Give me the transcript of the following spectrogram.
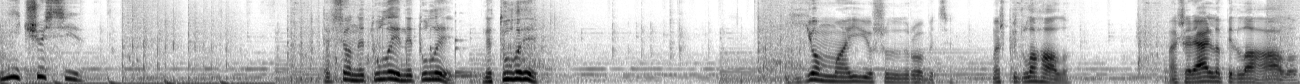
Нічого сі. Та все, не тули, не тули, не тули. Йо-майо, що робиться? Мене ж підлагало. Мене ж реально підлагало.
